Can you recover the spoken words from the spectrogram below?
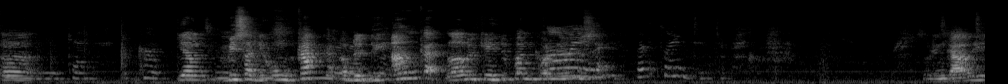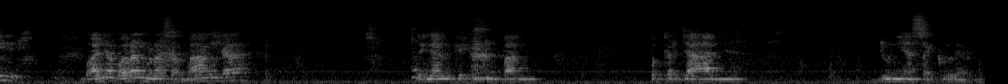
eh, yang bisa diungkapkan atau diangkat melalui kehidupan Cornelius. Seringkali banyak orang merasa bangga dengan kehidupan pekerjaannya, dunia sekulernya.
